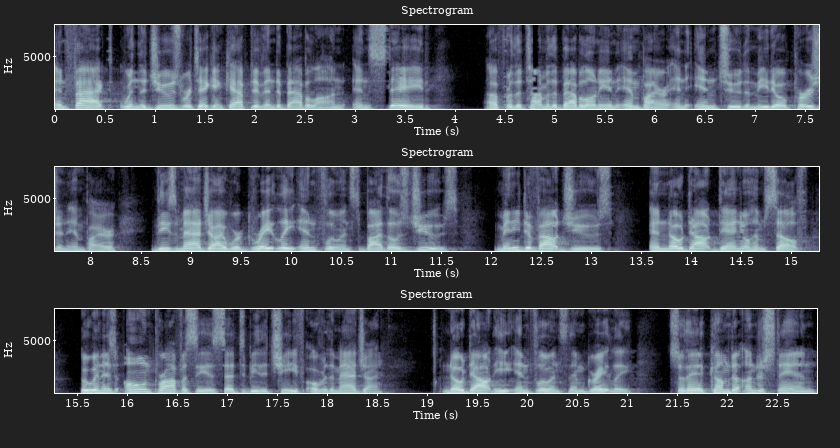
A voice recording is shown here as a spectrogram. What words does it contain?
In fact, when the Jews were taken captive into Babylon and stayed uh, for the time of the Babylonian Empire and into the Medo Persian Empire, these Magi were greatly influenced by those Jews, many devout Jews, and no doubt Daniel himself who in his own prophecy is said to be the chief over the Magi. No doubt he influenced them greatly. So they had come to understand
